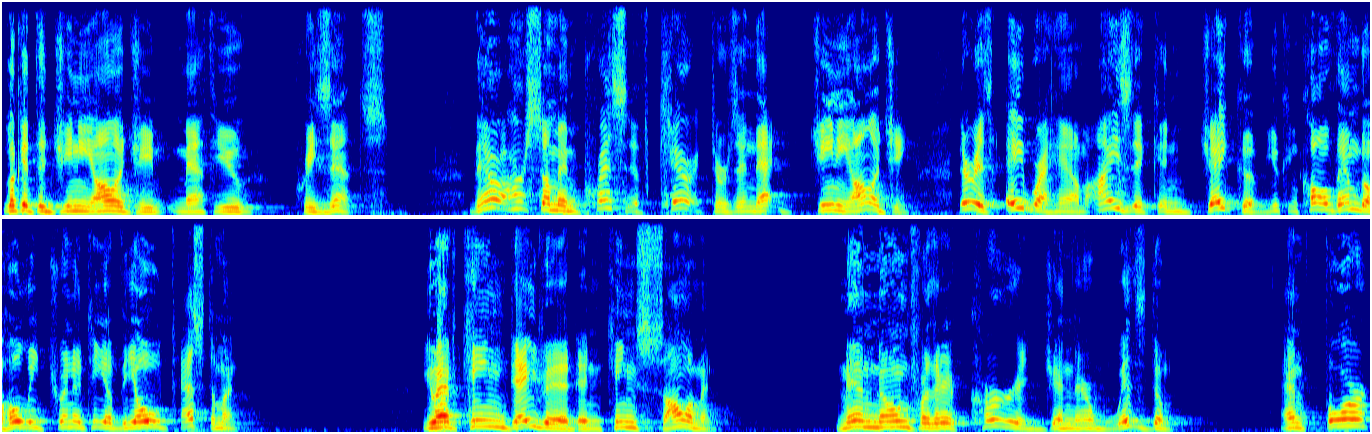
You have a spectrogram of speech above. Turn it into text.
Look at the genealogy Matthew presents. There are some impressive characters in that genealogy. There is Abraham, Isaac, and Jacob. You can call them the Holy Trinity of the Old Testament. You have King David and King Solomon, men known for their courage and their wisdom, and for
